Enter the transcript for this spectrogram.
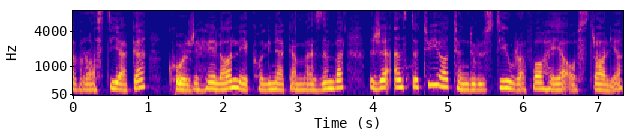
او راستیه که جهیلا لیکالینه که مزن و جه انستیتویا تندرستی و رفاه استرالیا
